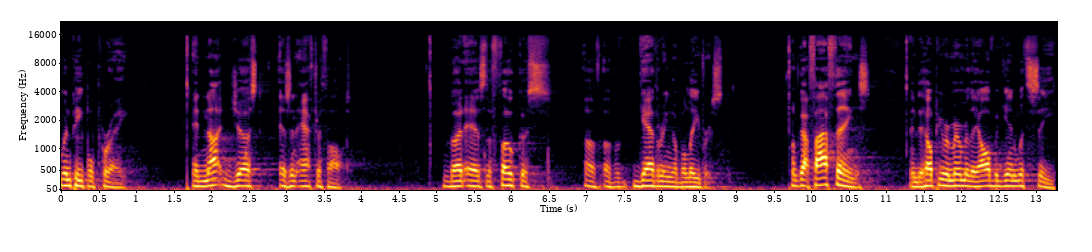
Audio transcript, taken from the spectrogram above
when people pray? and not just as an afterthought, but as the focus of, of a gathering of believers. I've got five things, and to help you remember, they all begin with C.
